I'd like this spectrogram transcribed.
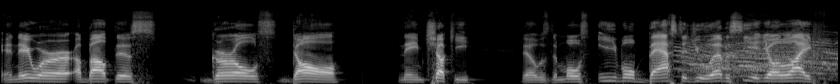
And they were about this girl's doll named Chucky that was the most evil bastard you ever see in your life.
